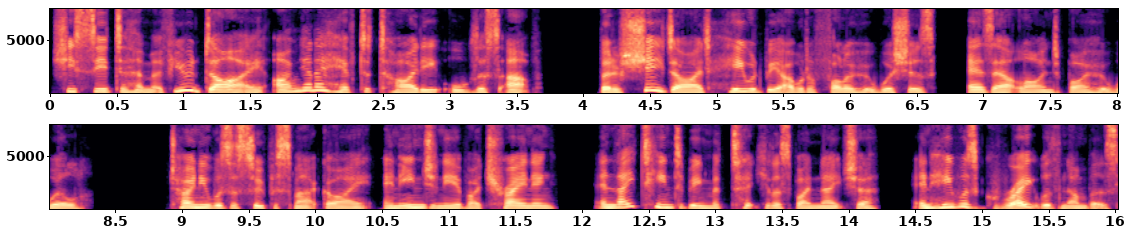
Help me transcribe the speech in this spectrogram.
She said to him, If you die, I'm going to have to tidy all this up. But if she died, he would be able to follow her wishes as outlined by her will. Tony was a super smart guy, an engineer by training, and they tend to be meticulous by nature, and he was great with numbers,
